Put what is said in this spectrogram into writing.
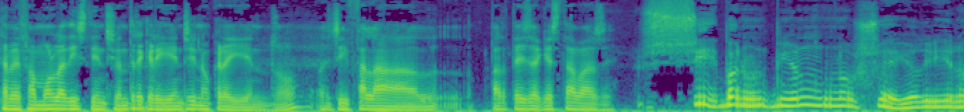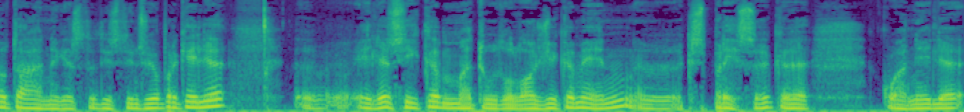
També fa molt la distinció entre creients i no creients, no? Així fa la, parteix aquesta base. Sí, bueno, jo no ho sé, jo diria no tant aquesta distinció, perquè ella, eh, ella sí que metodològicament eh, expressa que quan ella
